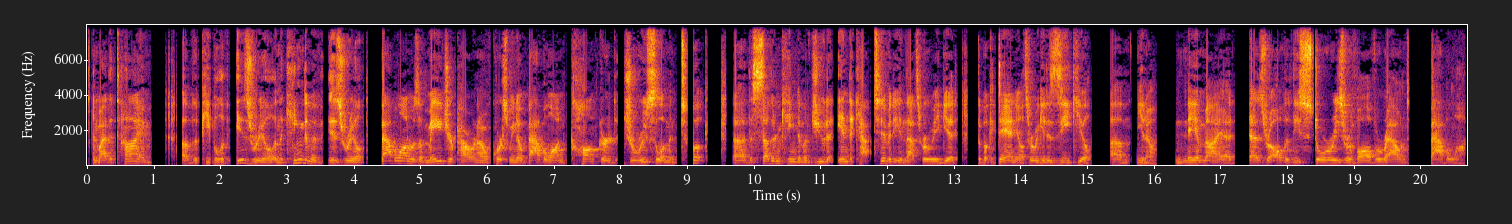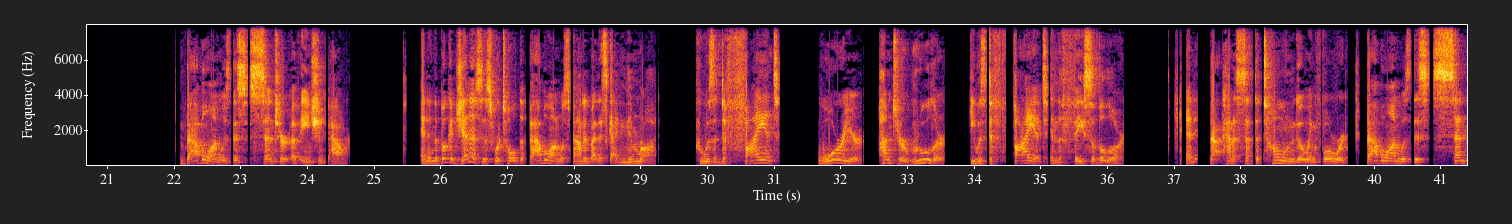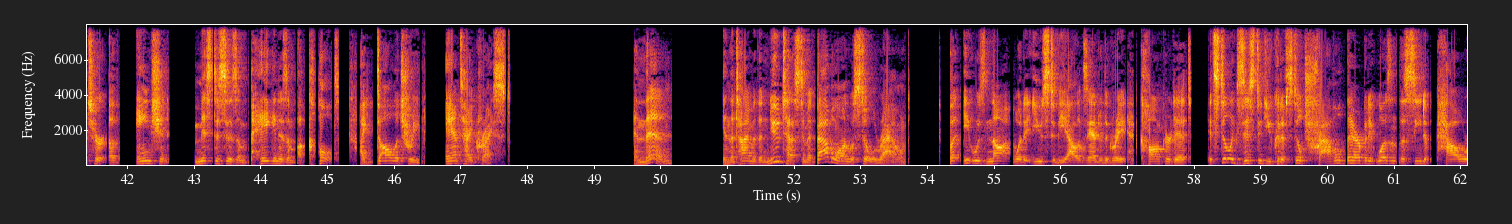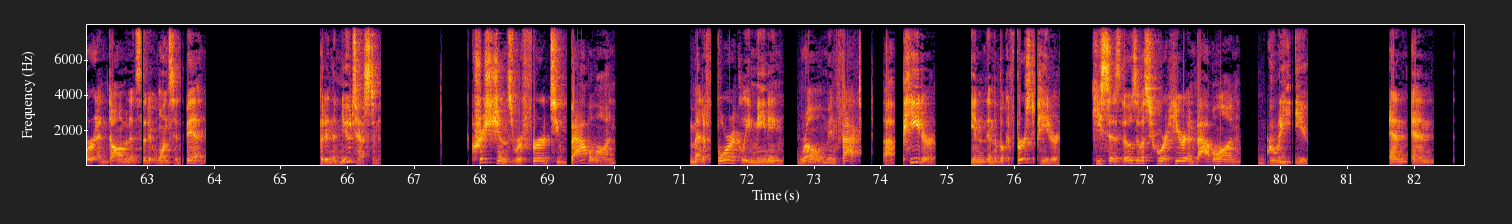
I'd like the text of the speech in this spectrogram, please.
And by the time of the people of Israel and the kingdom of Israel, Babylon was a major power. Now, of course, we know Babylon conquered Jerusalem and took uh, the southern kingdom of Judah into captivity, and that's where we get the book of Daniel. That's where we get Ezekiel, um, you know, Nehemiah, Ezra. All of these stories revolve around Babylon. Babylon was this center of ancient power. And in the book of Genesis, we're told that Babylon was founded by this guy Nimrod, who was a defiant warrior, hunter, ruler. He was defiant in the face of the Lord. And that kind of set the tone going forward. Babylon was this center of ancient mysticism, paganism, occult, idolatry, antichrist. And then, in the time of the New Testament, Babylon was still around, but it was not what it used to be. Alexander the Great had conquered it. It still existed. You could have still traveled there, but it wasn't the seat of power and dominance that it once had been. But in the New Testament, Christians referred to Babylon metaphorically meaning Rome. In fact, uh, Peter, in, in the book of First Peter, he says, Those of us who are here in Babylon greet you. And, and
